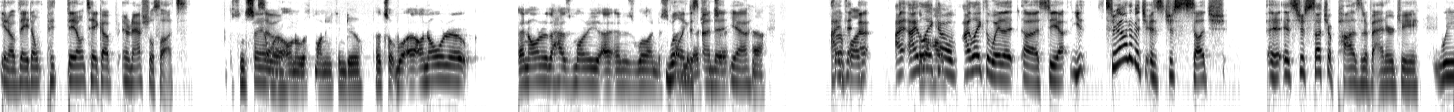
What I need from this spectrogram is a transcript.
you know they don't they don't take up international slots. It's insane so- what an owner with money can do. That's what well, an owner, an owner that has money and is willing to spend willing to I should spend say. it. Yeah, Yeah. I, th- I, I, I like how I like the way that uh, Stojanovic is just such. It's just such a positive energy. We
